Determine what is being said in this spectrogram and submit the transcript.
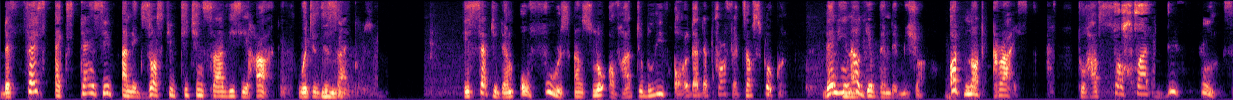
the first extensive and exhaustive teaching service he had with his hmm. disciples, he said to them, O fools and slow of heart to believe all that the prophets have spoken. Then he hmm. now gave them the mission Ought not Christ to have suffered these things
